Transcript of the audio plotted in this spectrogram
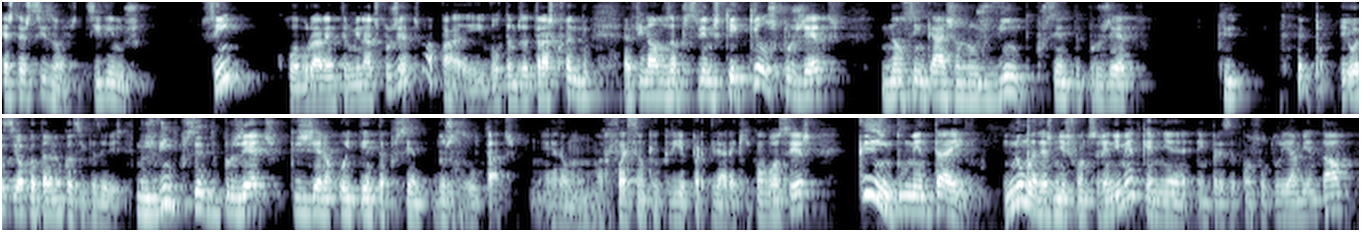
estas decisões. Decidimos sim, colaborar em determinados projetos, opa, e voltamos atrás quando afinal nos apercebemos que aqueles projetos não se encaixam nos 20% de projeto que. Eu assim ao contrário não consigo fazer isto. Nos 20% de projetos que geram 80% dos resultados. Era uma reflexão que eu queria partilhar aqui com vocês, que implementei numa das minhas fontes de rendimento, que é a minha empresa de consultoria ambiental,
